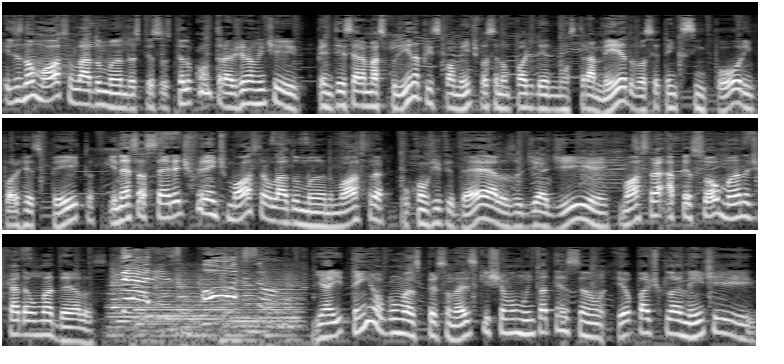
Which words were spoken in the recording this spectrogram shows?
eles não mostram o lado humano das pessoas, pelo contrário, geralmente penitenciária masculina, principalmente, você não pode demonstrar medo, você tem que se impor, impor respeito. E nessa série é diferente, mostra o lado humano, mostra o convívio delas, o dia a dia, mostra a pessoa humana de cada uma delas. Awesome! E aí tem algumas personagens que chamam muito a atenção. Eu, particularmente,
